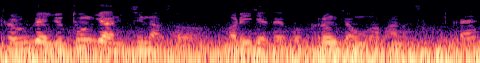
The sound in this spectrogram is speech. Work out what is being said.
결국엔 유통기한이 지나서 버리게 되고 그런 경우가 많아서 그래?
